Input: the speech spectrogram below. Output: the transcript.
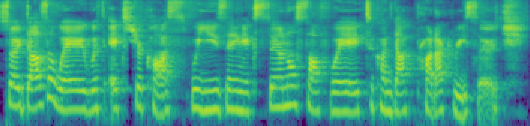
so it does away with extra costs for using external software to conduct product research.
